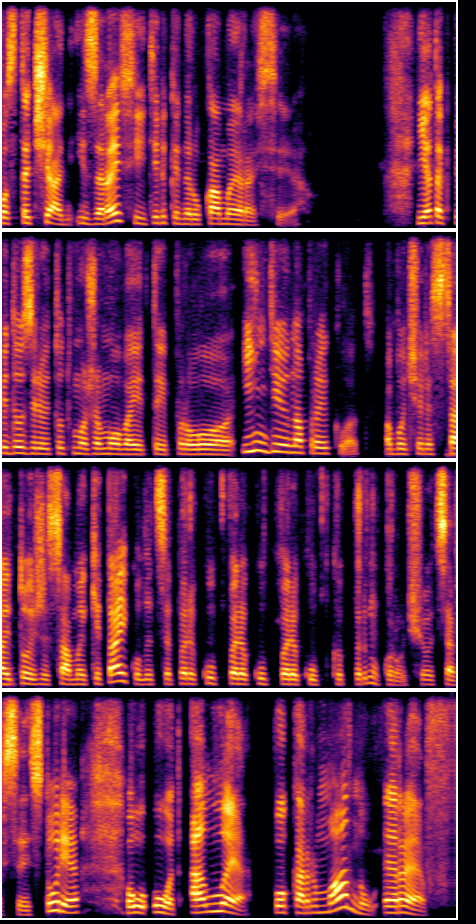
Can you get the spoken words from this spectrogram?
постачань із Ерефії, тільки не руками Ерефії. Я так підозрюю, тут може мова йти про Індію, наприклад, або через сайт той же самий Китай, коли це перекуп, перекуп, перекуп, ну коротше, оця вся історія. О, от, але по карману РФ.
